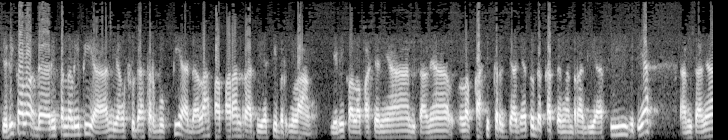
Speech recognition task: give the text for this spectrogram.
jadi kalau dari penelitian yang sudah terbukti adalah paparan radiasi berulang. Jadi kalau pasiennya misalnya lokasi kerjanya itu dekat dengan radiasi gitu ya, nah, misalnya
